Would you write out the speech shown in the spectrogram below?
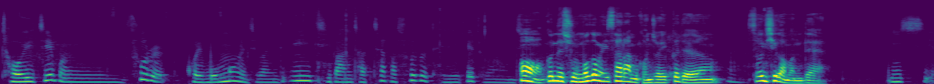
저희 집은 술을 거의 못 먹는 집안인데 이 집안 자체가 술을 되게 좋아하는 집. 어, 근데 술 먹으면 이 사람이 건조했거든. 성씨가 뭔데? 이 씨요.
